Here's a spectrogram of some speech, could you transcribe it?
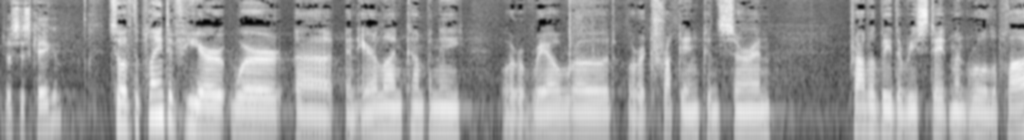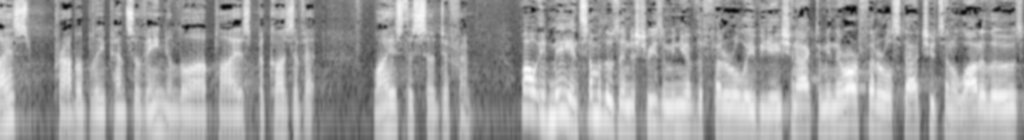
Justice Kagan? So if the plaintiff here were uh, an airline company or a railroad or a trucking concern, probably the restatement rule applies. Probably Pennsylvania law applies because of it. Why is this so different? Well, it may in some of those industries. I mean, you have the Federal Aviation Act. I mean, there are federal statutes in a lot of those.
